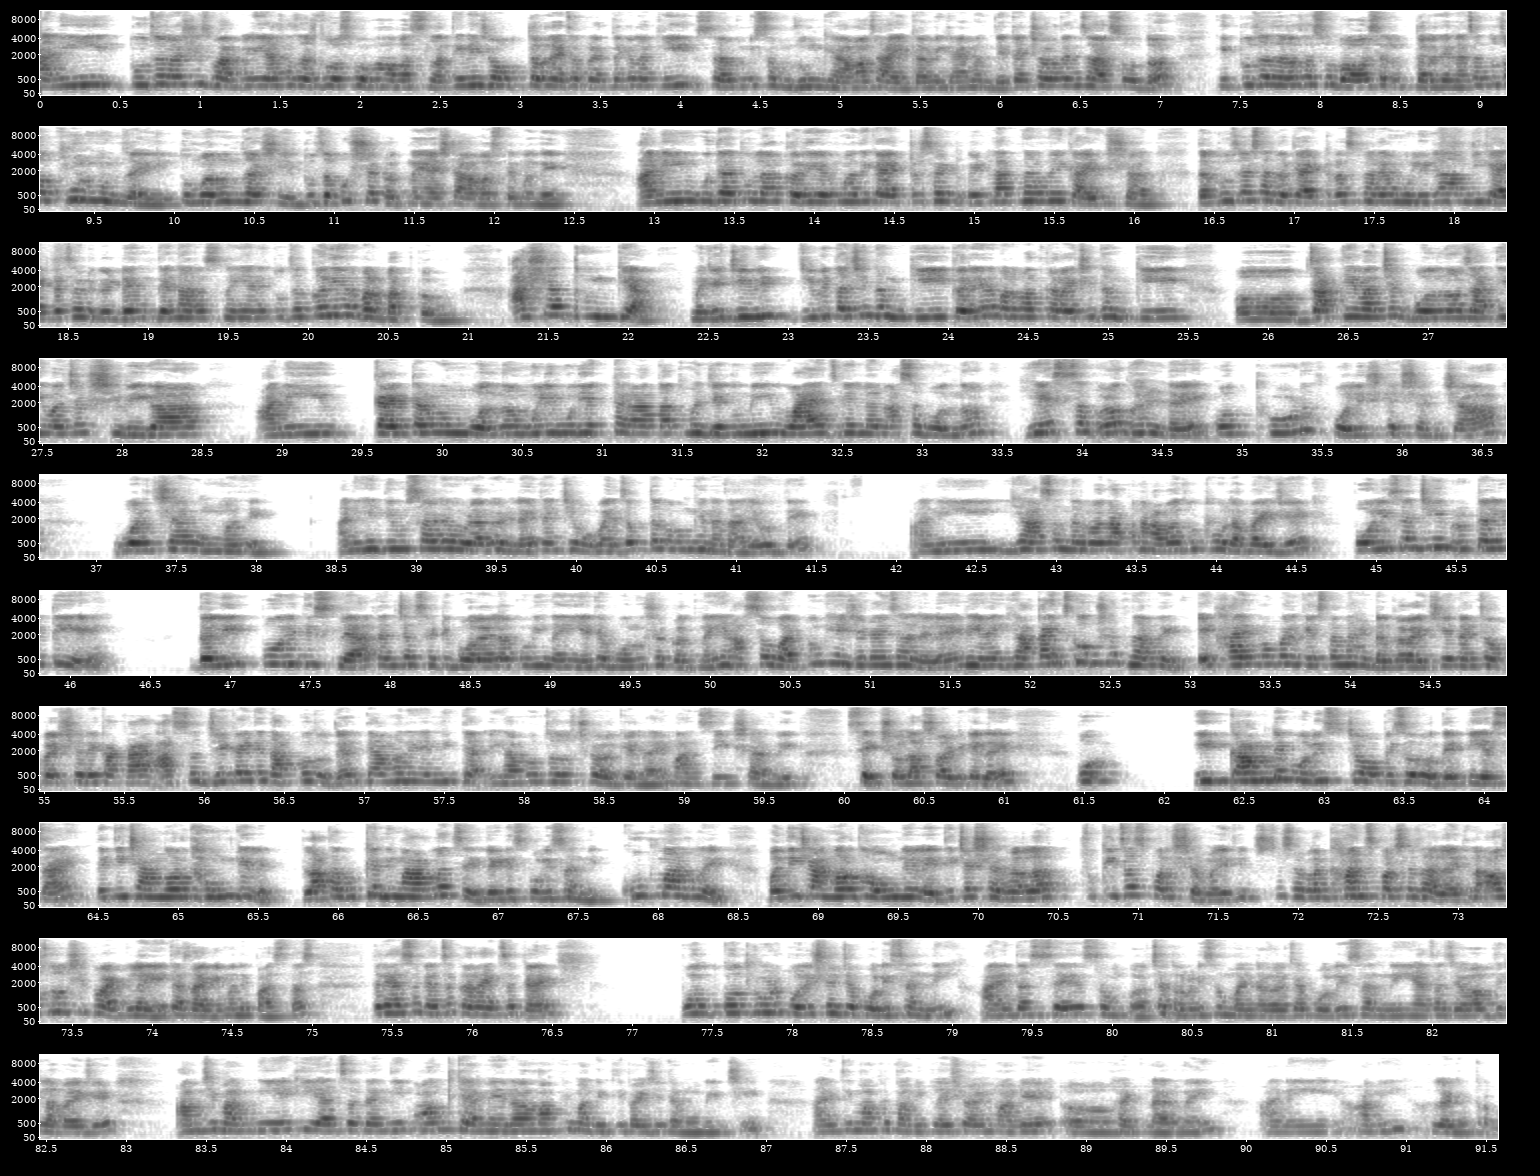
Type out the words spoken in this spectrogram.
आणि तू जर अशीच वागली असा जर तो स्वभाव असला तिने जेव्हा उत्तर द्यायचा प्रयत्न केला की सर तुम्ही समजून घ्या माझं ऐका मी काय म्हणते. त्याच्यावर त्यांचं असं होतं की तुझा जर असा स्वभाव असेल उत्तर देण्याचा तुझा खून होऊन जाईल. तू मरून जाशील. तू जगूच शकत नाही अशा अवस्थेमध्ये. आणि उद्या तुला करिअरमध्ये कॅरेक्टर सर्टिफिकेट लागणार नाही का आयुष्यात? तर तुझ्यासारखं कॅरेक्टर असणाऱ्या मुलीला आम्ही कॅरेक्टर सर्टिफिकेट देणारच नाही आणि तुझं करिअर बरबाद करू. अशा धमक्या म्हणजे जीवित जीविताची धमकी करिअर बरबाद करायची धमकी जातीवाचक बोलणं जातीवाचक शिविगाळ आणि कॅरेक्टर म्हणून बोलणं मुली मुली एकट्या राहतात म्हणजे तुम्ही वायाच गेलं असं बोलणं हे सगळं घडलंय कोथरूड पोलीस स्टेशनच्या वरच्या रूममध्ये. आणि हे दिवसा ढवळ्या घडलंय त्यांचे मोबाईल जप्त करून घेण्यात आले होते. आणि ह्या संदर्भात आपण आवाज उठवला पाहिजे. पोलिसांची ही ब्रुटॅलिटी आहे. दलित पोरी दिसल्या त्यांच्यासाठी बोलायला कोणी नाहीये ते बोलू शकत नाही. असं वाटून हे जे काही झालेलं आहे ह्या काहीच करू शकणार नाहीत. एक हाय प्रोफाईल केस त्यांना हँडल करायची आहे, त्यांच्यावर प्रेशर आहे का काय असं जे काही ते दाखवत होते त्यामध्ये त्यांनी ह्या पण जो छळ केलाय मानसिक शारीरिक सेक्शुअल असॉल्ट केलंय कामटे पोलीसचे ऑफिसर होते पी एस आय ते तिच्या अंगावर धावून गेले. लाथाबुक्क्यांनी मारलंच आहे लेडीज पोलिसांनी. खूप मारलंय. पण तिच्या अंगावर धावून गेले तिच्या शरीराला चुकीचा स्पर्श म्हणजे तिच्या शरीराला घाण स्पर्श झालाय तिला असुरक्षित वाटलंय त्या जागेमध्ये पाच तास. तर या सगळ्याचं करायचं काय? कोथरूड पोलीस स्टेशनच्या पोलिसांनी आणि तसे सं- छत्रपती संभाजीनगरच्या पोलिसांनी याचा जबाब दिला पाहिजे. आमची मागणी आहे की याचं त्यांनी ऑन कॅमेरा माफी मागितली पाहिजे त्या मुलीची. आणि ती माफी मागितल्याशिवाय मागे हटणार नाही. आणि आम्ही लढत राहू.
